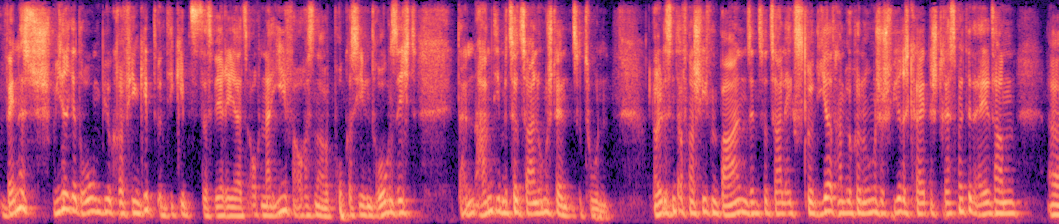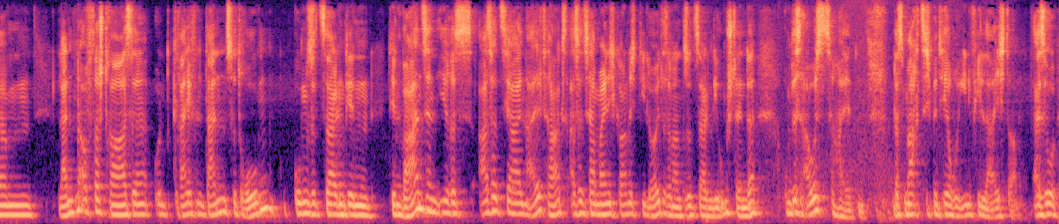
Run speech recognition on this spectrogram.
wenn es schwierige Drogenbiografien gibt, und die gibt es, das wäre jetzt auch naiv, auch aus einer progressiven Drogensicht, dann haben die mit sozialen Umständen zu tun. Leute sind auf einer schiefen Bahn, sind sozial exkludiert, haben ökonomische Schwierigkeiten, Stress mit den Eltern, ähm, landen auf der Straße und greifen dann zu Drogen, um sozusagen den, den Wahnsinn ihres asozialen Alltags, asozial meine ich gar nicht die Leute, sondern sozusagen die Umstände, um das auszuhalten. Und das macht sich mit Heroin viel leichter. Also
